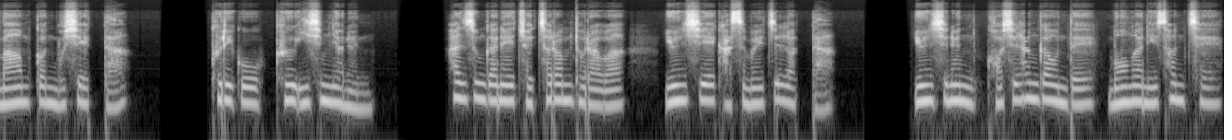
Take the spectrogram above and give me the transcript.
마음껏 무시했다. 그리고 그 20년은 한순간에 죄처럼 돌아와 윤 씨의 가슴을 찔렀다. 윤 씨는 거실 한가운데 멍하니 선 채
